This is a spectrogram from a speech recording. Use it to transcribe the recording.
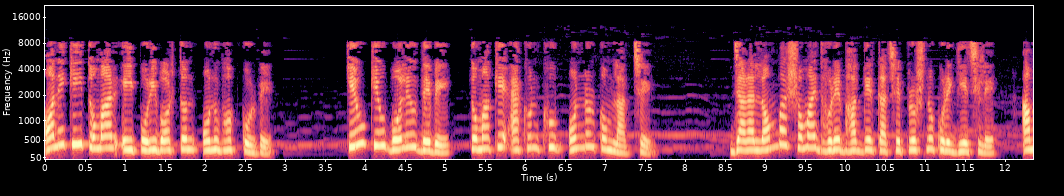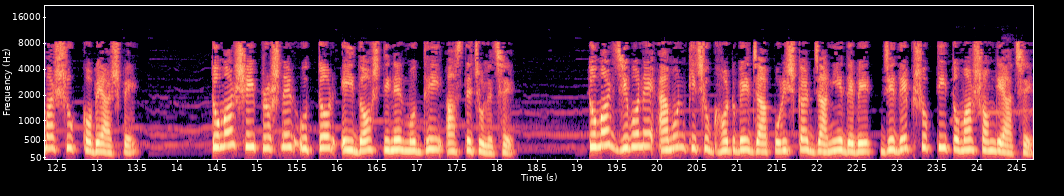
অনেকেই তোমার এই পরিবর্তন অনুভব করবে। কেউ কেউ বলেও দেবে, তোমাকে এখন খুব অন্যরকম লাগছে। যারা লম্বা সময় ধরে ভাগ্যের কাছে প্রশ্ন করে গিয়েছিলে, আমার সুখ কবে আসবে? তোমার সেই প্রশ্নের উত্তর এই দশ দিনের মধ্যেই আসতে চলেছে। তোমার জীবনে এমন কিছু ঘটবে যা পরিষ্কার জানিয়ে দেবে যে দেবশক্তি তোমার সঙ্গে আছে।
